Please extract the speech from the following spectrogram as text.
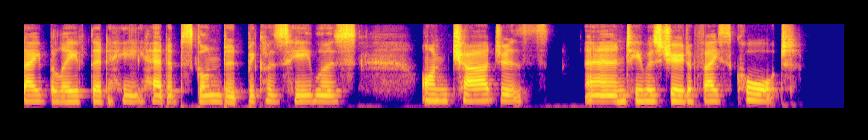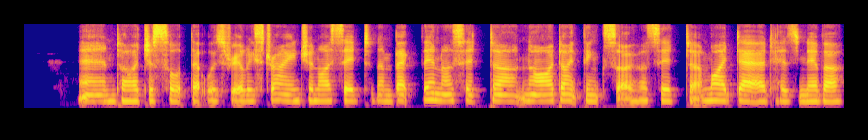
they believed that he had absconded because he was on charges and he was due to face court. And I just thought that was really strange. And I said to them back then, I said, uh, No, I don't think so. I said, uh, My dad has never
